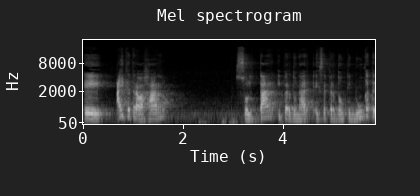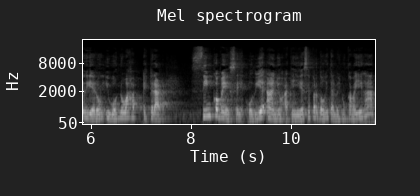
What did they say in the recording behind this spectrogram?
eh, hay que trabajar, soltar y perdonar ese perdón que nunca te dieron y vos no vas a esperar cinco meses o diez años a que llegue ese perdón y tal vez nunca va a llegar.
